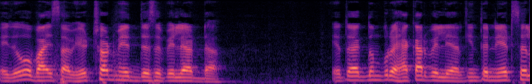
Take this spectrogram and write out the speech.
এই যে, ও ভাই সাহেব হেডশট মেরে দিয়েছে প্লেয়ারটা এ তো একদম পুরো হ্যাকার প্লেয়ার কিন্তু নেট ছিল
